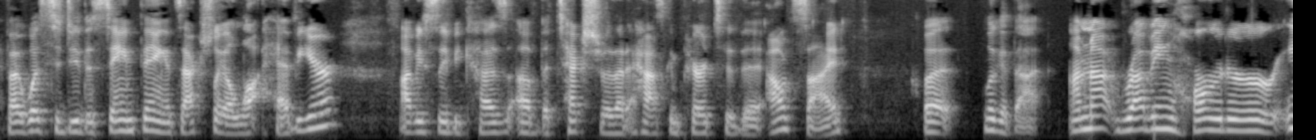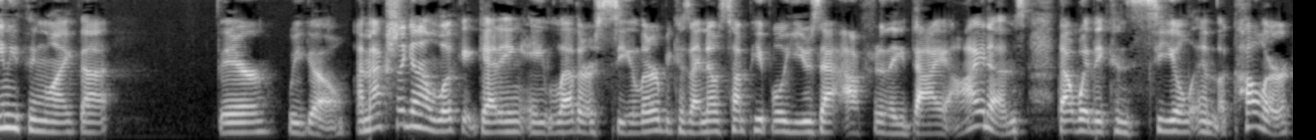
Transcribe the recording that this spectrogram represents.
if I was to do the same thing, it's actually a lot heavier obviously because of the texture that it has compared to the outside. But look at that. I'm not rubbing harder or anything like that. There we go. I'm actually gonna look at getting a leather sealer because I know some people use that after they dye items. That way they can seal in the color.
